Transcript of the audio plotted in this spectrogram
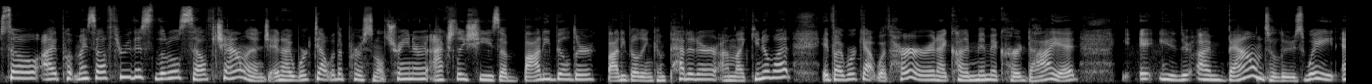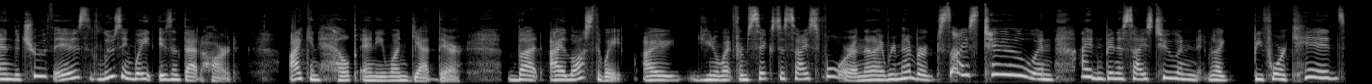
So I put myself through this little self challenge and I worked out with a personal trainer. Actually, she's a bodybuilder, bodybuilding competitor. I'm like, you know what? If I work out with her and I kind of mimic her diet, it, you know, I'm bound to lose weight. And the truth is, losing weight isn't that hard. I can help anyone get there. But I lost the weight. I, you know, went from six to size four. And then I remember size two. And I hadn't been a size two and like before kids.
